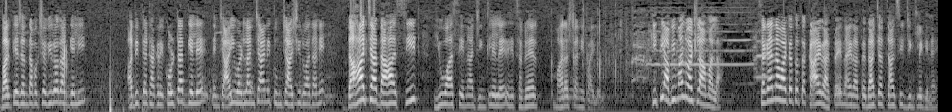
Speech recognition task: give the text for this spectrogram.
भारतीय जनता पक्ष विरोधात गेली. आदित्य ठाकरे कोर्टात गेले. त्यांच्या आई वडिलांच्या आणि तुमच्या आशीर्वादाने दहाच्या दहा सीट युवा सेना जिंकलेले हे सगळ्या महाराष्ट्राने पाहिले किती अभिमान वाटला आम्हाला. सगळ्यांना वाटत होतं काय राहतंय नाही राहतंय. दहाच्या दहा सीट जिंकले की नाही?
